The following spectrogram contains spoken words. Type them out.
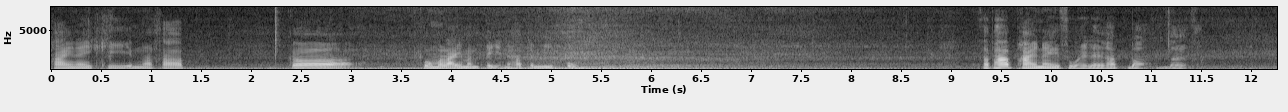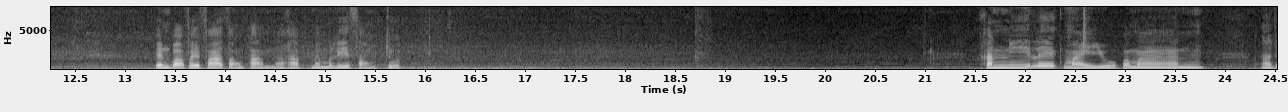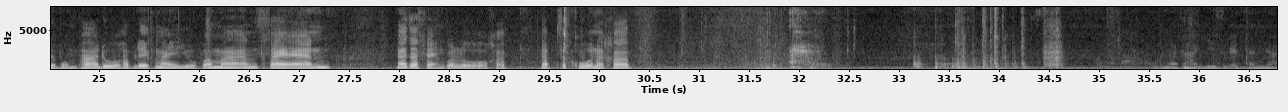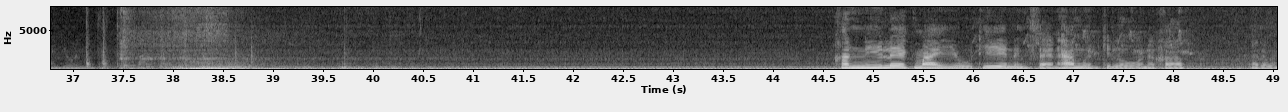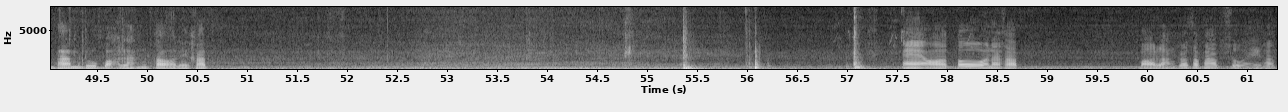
ภายในครีมนะครับ ก็พวงมาลัยมันตินะครับ จะมีปุ่ม สภาพภายในสวยเลยครับ เบาะเบอ เป็นบอร์ดไฟฟ้าสองผ่านะครับ เมมโมรี่สองจุด คันนี้เลขไม่อยู่ประมาณอาเดี๋ยวผมพาดูครับเลขไม่อยู่ประมาณแสน น่าจะแสนกว่าโลครับ รับสักครู่นะครับ นะคะ 21 กันยายน คันนี้เลขไม่อยู่ที่หนึ่งแสนห้าหมื่นกิโลนะครับอะเดี๋ยวผมพามาดูเบาะหลังต่อเลยครับ แอร์ออโต้นะครับ เบาะหลังก็สภาพสวยครับ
